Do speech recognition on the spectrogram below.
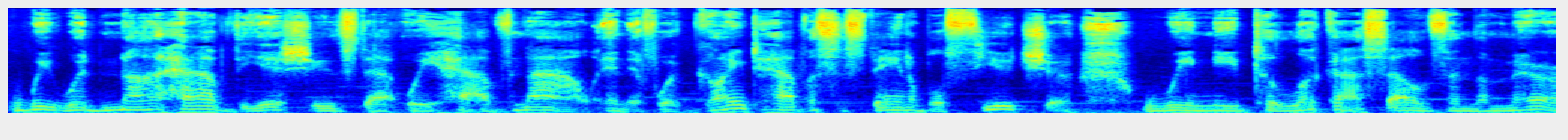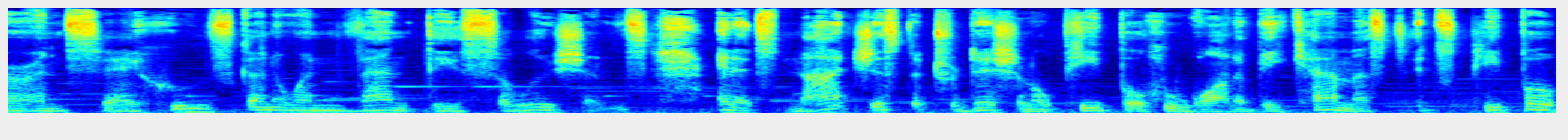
we would not have the issues that we have now. And if we're going to have a sustainable future, we need to look ourselves in the mirror and say, who's going to invent these solutions? And it's not just the traditional people who want to be chemists. It's people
